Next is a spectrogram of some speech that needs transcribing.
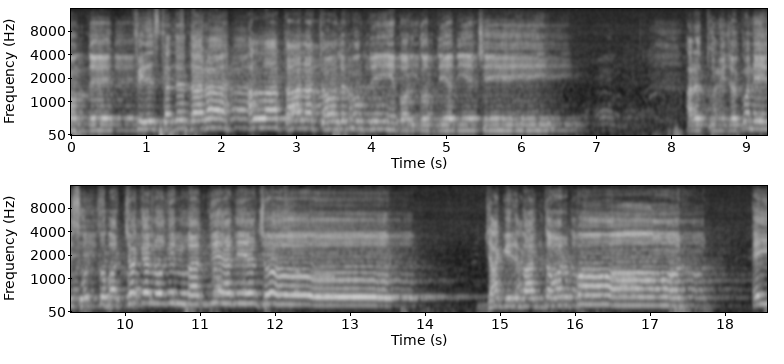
মধ্যে ফিরিস্তাদের দ্বারা আল্লাহ তাআলা চাউলের মধ্যে বরকত দিয়ে দিয়েছে। আরে তুমি যখন এই ছোট্ট বাচ্চাকে লজিম বাদ দিয়ে দিয়েছ জাগির বাদ দেওয়ার পর এই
